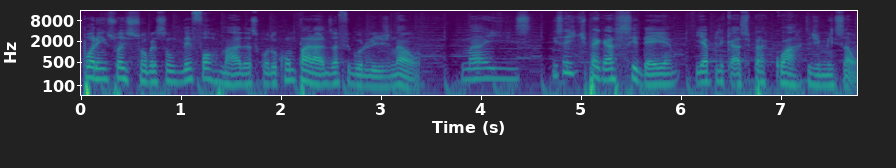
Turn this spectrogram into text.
porém suas sombras são deformadas quando comparadas à figura original. Mas e se a gente pegasse essa ideia e aplicasse para a quarta dimensão?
